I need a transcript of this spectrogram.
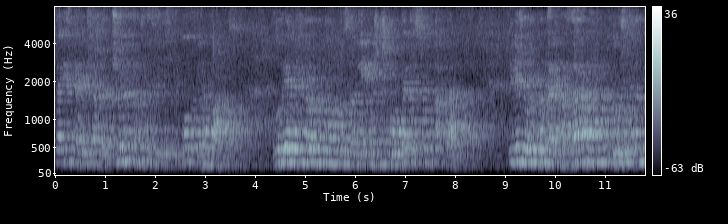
Солист Александр Чурин, Анастасия Сердюкова и Романус. Лауреат международного конкурса Шишкова Петерсон Охрана. Дирижер Наталья Назарова, художественный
